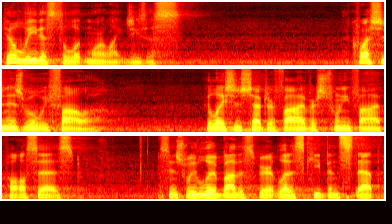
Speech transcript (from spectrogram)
he'll lead us to look more like Jesus. The question is, will we follow? Galatians chapter 5, verse 25, Paul says, since we live by the Spirit, let us keep in step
